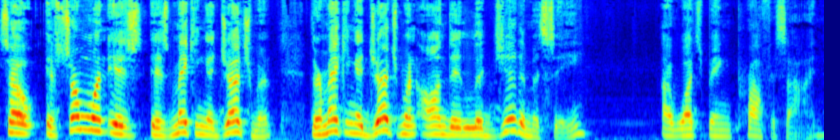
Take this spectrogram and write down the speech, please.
So, if someone is, is making a judgment, they're making a judgment on the legitimacy of what's being prophesied.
